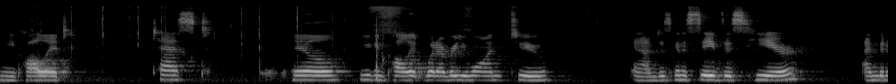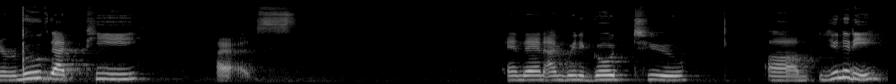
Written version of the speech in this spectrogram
And you call it test hill. You can call it whatever you want to. And I'm just going to save this here. I'm going to remove that P. Uh, and then I'm going to go to um, Unity,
